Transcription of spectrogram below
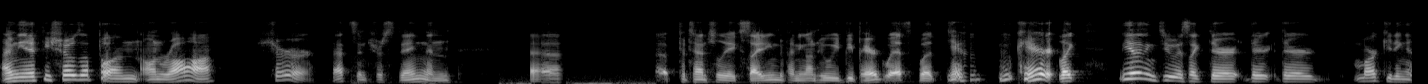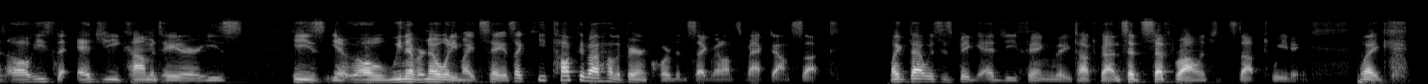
I mean, if he shows up on on Raw, sure, that's interesting and uh, uh, potentially exciting, depending on who he'd be paired with. But yeah, who, who cares? Like the other thing too is like their their their marketing is oh he's the edgy commentator he's he's you know oh we never know what he might say it's like he talked about how the Baron Corbin segment on SmackDown sucked like that was his big edgy thing that he talked about and said Seth Rollins should stop tweeting like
